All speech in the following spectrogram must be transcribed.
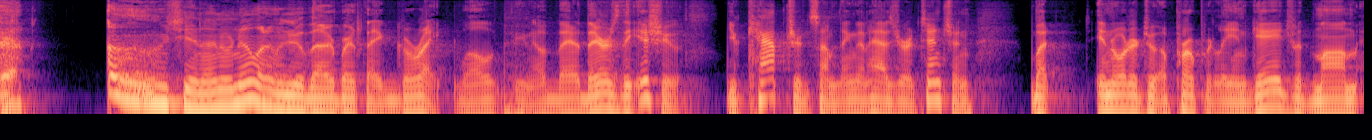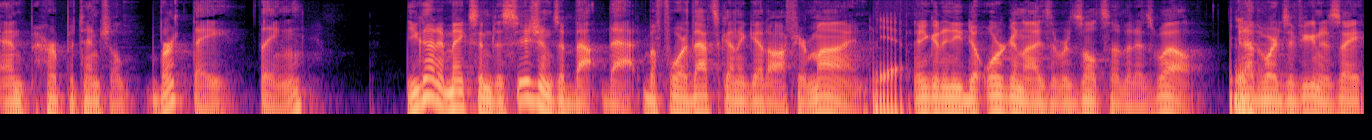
yeah. Oh shit! I don't know what I'm going to do about her birthday. Great. Well, you know, there, there's the issue. You captured something that has your attention, but in order to appropriately engage with mom and her potential birthday thing, you got to make some decisions about that before that's going to get off your mind. Yeah. And you're going to need to organize the results of it as well. In Yeah. other words, if you're going to say,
